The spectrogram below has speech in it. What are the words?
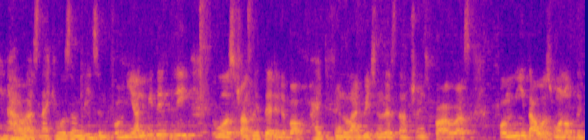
in hours. Like it was amazing for me. And immediately it was translated in about five different languages in less than 24 hours. For me, that was one of the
